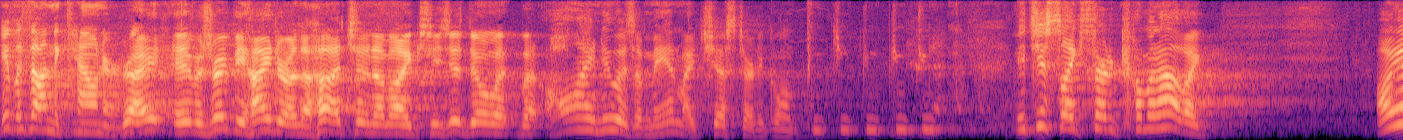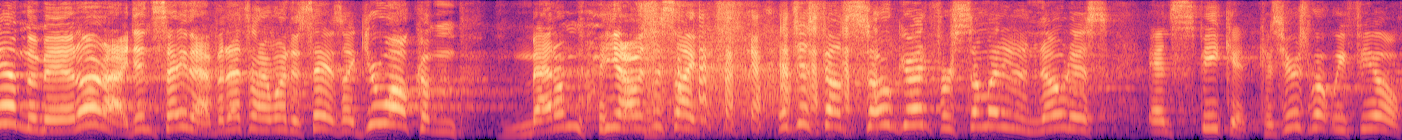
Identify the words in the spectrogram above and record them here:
It was on the counter. right? And it was right behind her on the hutch, and I'm like, she's just doing it. But all I knew as a man, my chest started going, ping, ping, ping, it just like started coming out like, I am the man, aren't I? I didn't say that, but that's what I wanted to say. It's like, you're welcome, madam. You know, it's just like, it just felt so good for somebody to notice and speak it. Because here's what we feel,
